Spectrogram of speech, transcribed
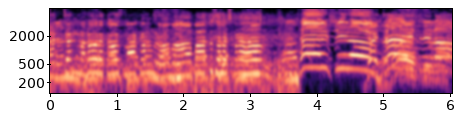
गच्छन् मनोरथोऽस्माकं रामः पातु स लक्ष्मणः। जय श्रीराम! जय श्रीराम!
